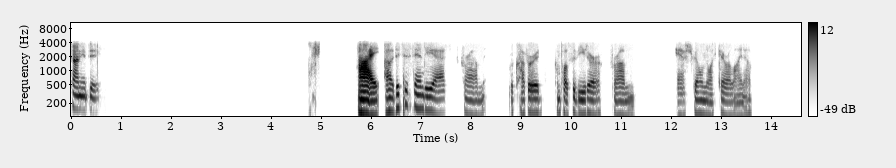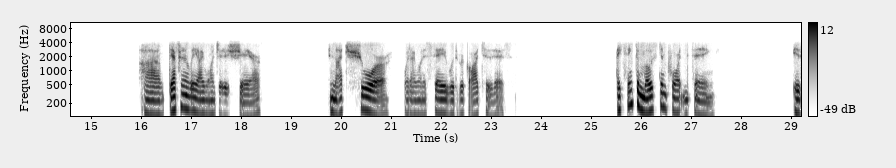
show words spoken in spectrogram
Tanya D. Hi, uh, this is Sandy S. from Recovered Compulsive Eater from Asheville, North Carolina. Uh, definitely, I wanted to share. I'm not sure what I want to say with regard to this. I think the most important thing is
